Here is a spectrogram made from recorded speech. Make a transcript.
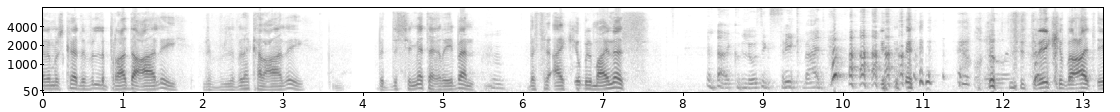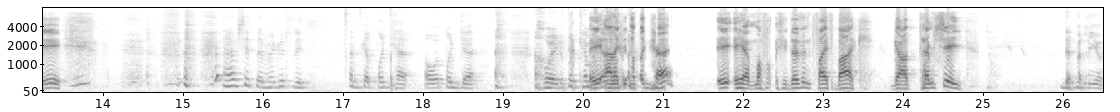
أنا مشكلة level برادا عالي. lev- level ها كان عالي. بتدش 100 تقريبا. بس ال IQ بال minus لا يكون losing streak بعد. streak بعد إيه. أهم شيء لما قلت لي أنت قاعد تطقها أو طقه هو يطقها اي أنا كنت أطقها؟ اي هي المفروض شي دزنت فايت باك قاعد تمشي. دبليو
